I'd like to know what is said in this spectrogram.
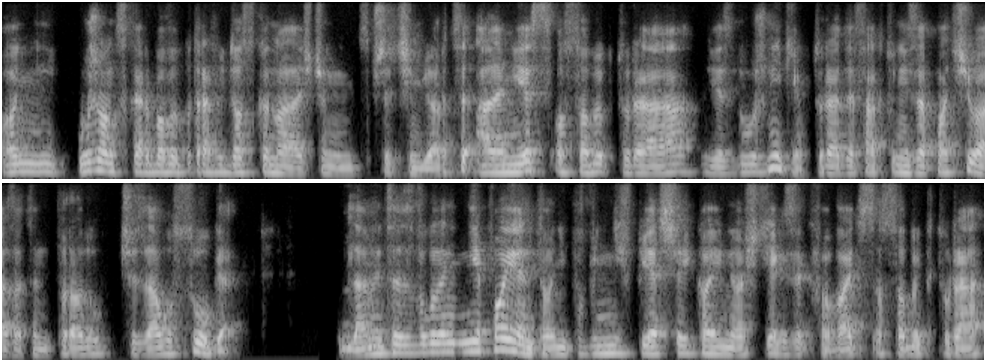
oni, Urząd Skarbowy potrafi doskonale ściągnąć z przedsiębiorcy, ale nie z osoby, która jest dłużnikiem, która de facto nie zapłaciła za ten produkt czy za usługę. Dla mhm. mnie to jest w ogóle niepojęte. Oni powinni w pierwszej kolejności egzekwować z osoby, która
